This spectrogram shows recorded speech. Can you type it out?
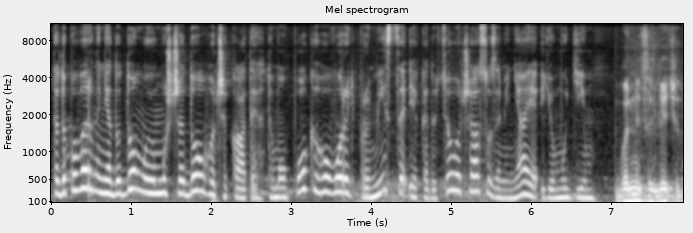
Та до повернення додому йому ще довго чекати, тому поки говорить про місце, яке до цього часу заміняє йому дім. В больнице лечат,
